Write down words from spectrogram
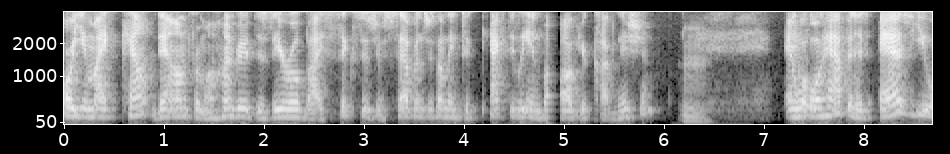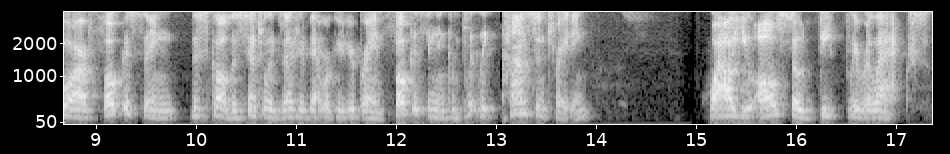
Or you might count down from 100 to zero by sixes or sevens or something to actively involve your cognition. Mm. And what will happen is, as you are focusing, this is called the central executive network of your brain, focusing and completely concentrating while you also deeply relax,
